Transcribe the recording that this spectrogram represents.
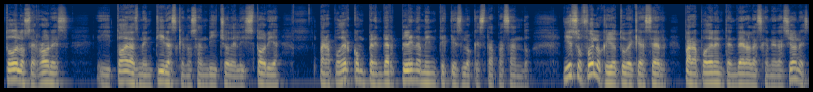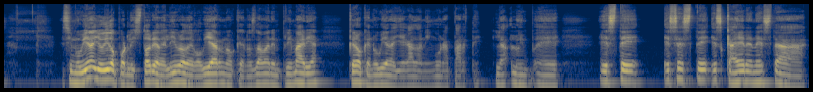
todos los errores y todas las mentiras que nos han dicho de la historia para poder comprender plenamente qué es lo que está pasando. Y eso fue lo que yo tuve que hacer para poder entender a las generaciones. Si me hubiera yo oído por la historia del libro de gobierno que nos daban en primaria, creo que no hubiera llegado a ninguna parte. Eh, este es este es caer en esta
